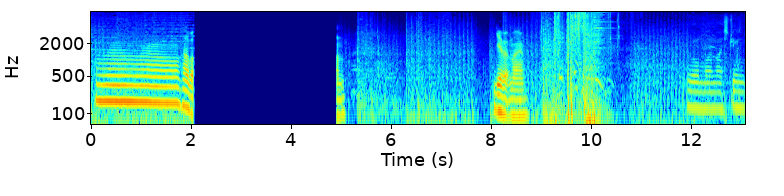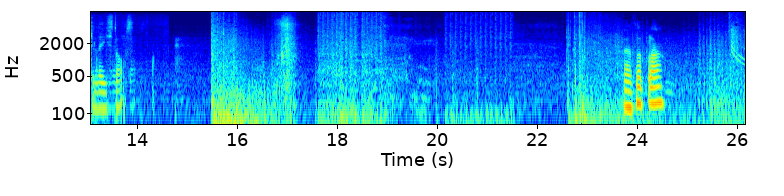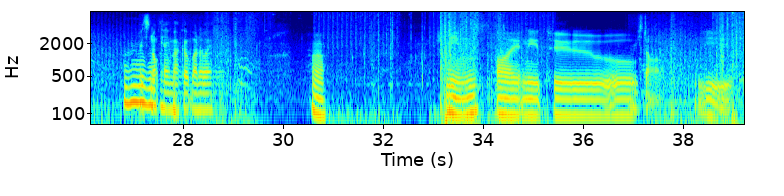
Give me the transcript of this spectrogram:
Uh, how about one? Give it, man. They've taken the lead. Oh my, my stream delay stops. There's a blah. It's not came back up by the way. Huh. Which means I need to Restart. leave.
